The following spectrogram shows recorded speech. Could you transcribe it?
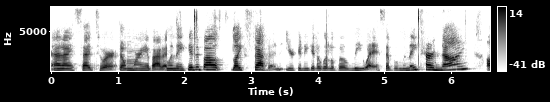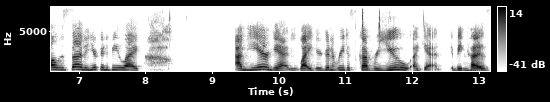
And I said to her, don't worry about it. When they get about like seven, you're going to get a little bit of leeway. I said, but when they turn nine, all of a sudden you're going to be like, I'm here again. Like you're going to rediscover you again because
